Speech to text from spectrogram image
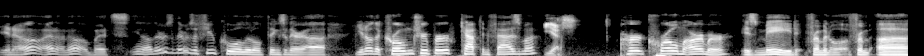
You know, I don't know, but you know, there was there was a few cool little things in there. Uh, you know, the Chrome Trooper, Captain Phasma. Yes. Her chrome armor is made from an from uh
